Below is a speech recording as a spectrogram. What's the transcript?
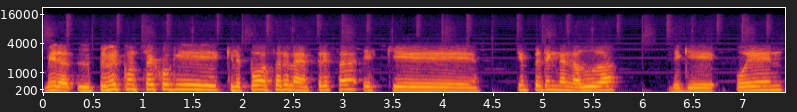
mira, el primer consejo que, les puedo hacer a las empresas es que siempre tengan la duda de que pueden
